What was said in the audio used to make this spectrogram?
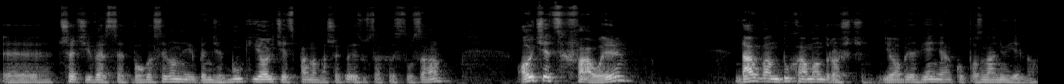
e, trzeci werset, błogosławiony niech będzie Bóg i Ojciec Pana naszego Jezusa Chrystusa, Ojciec chwały, dał wam ducha mądrości i objawienia ku poznaniu Jego.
